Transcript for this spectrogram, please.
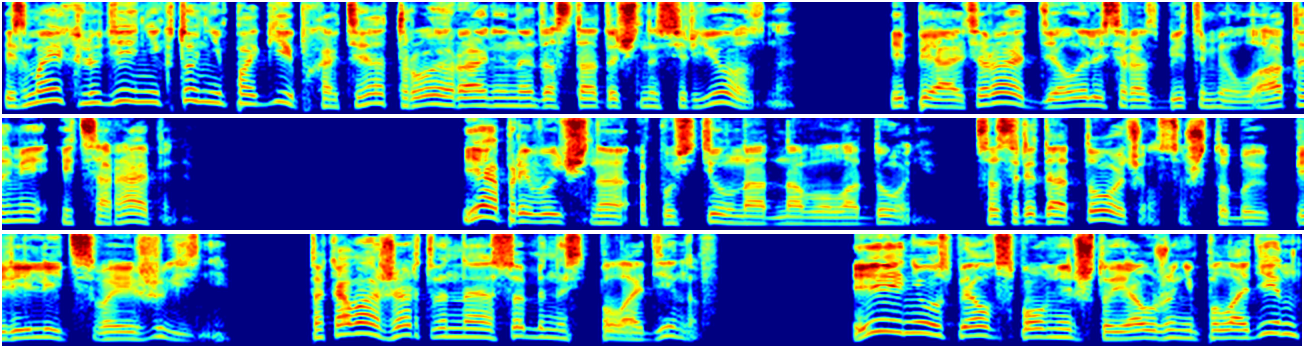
Из моих людей никто не погиб, хотя трое ранены достаточно серьезно, и пятеро отделались разбитыми латами и царапинами. Я привычно опустил на одного ладони, сосредоточился, чтобы перелить свои жизни, Такова жертвенная особенность паладинов. И не успел вспомнить, что я уже не паладин,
